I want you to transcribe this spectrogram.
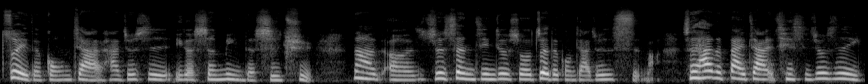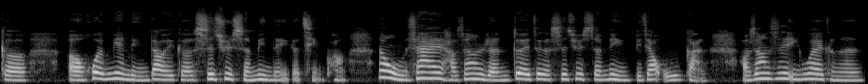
罪的公价，它就是一个生命的失去。那呃，是圣经就是说，罪的公价就是死嘛，所以它的代价其实就是一个。呃，会面临到一个失去生命的一个情况。那我们现在好像人对这个失去生命比较无感，好像是因为可能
